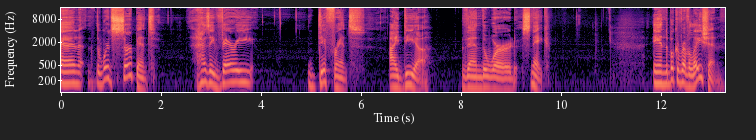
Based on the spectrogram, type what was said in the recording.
And the word serpent has a very different idea than the word snake. In the book of Revelation,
